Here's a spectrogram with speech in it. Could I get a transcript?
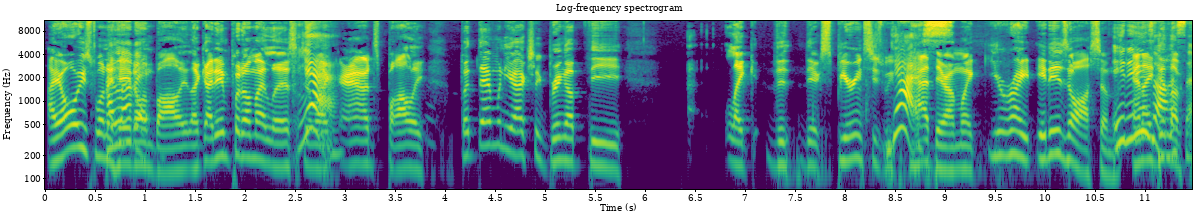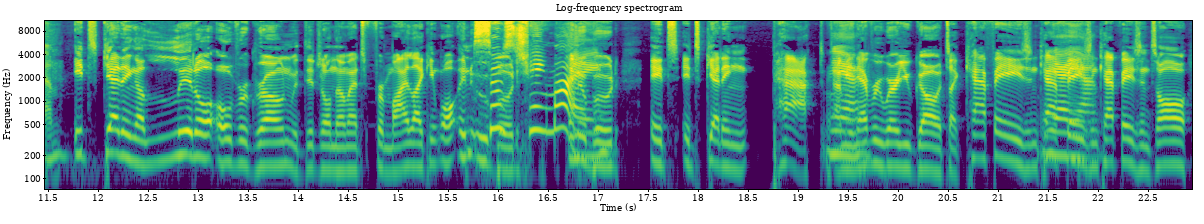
I always want to hate on. Bali. Like I didn't put on my list. Yeah. like, ah, it's Bali. But then when you actually bring up the like the the experiences we've Yes. had there, I'm like, you're right. It is awesome. It and I is did love- awesome. it's getting a little overgrown with digital nomads for my liking. Well, in Ubud, is Chiang Mai. in Ubud, it's it's getting packed. I mean, everywhere you go, it's like cafes and Yeah, cafes yeah. and cafes, and it's all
